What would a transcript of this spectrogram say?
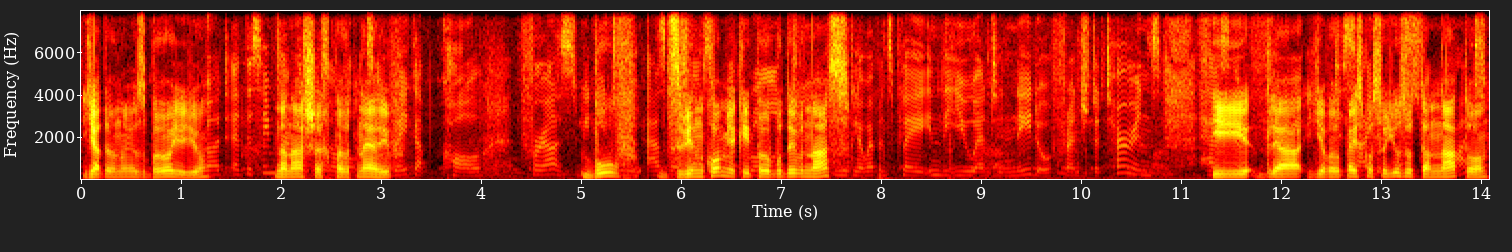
ядерною зброєю на наших партнерів був дзвінком, який пробудив нас. І для Європейського союзу та НАТО,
